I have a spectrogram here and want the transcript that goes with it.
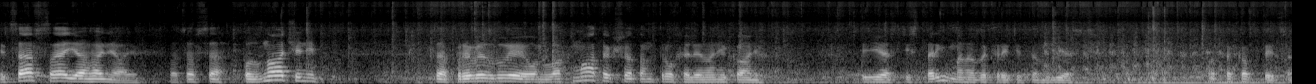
І це все я ганяю. Оце все позначені. Це привезли он лахматих ще там трохи лінаніканів. Є і старі в мене закриті там є. Ось така птиця.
